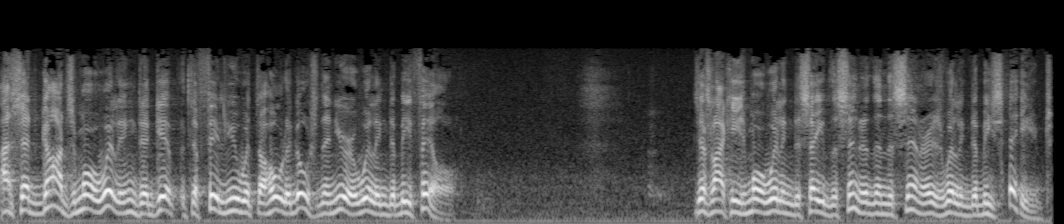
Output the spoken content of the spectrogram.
I said, God's more willing to give to fill you with the Holy Ghost than you're willing to be filled. Just like he's more willing to save the sinner than the sinner is willing to be saved.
